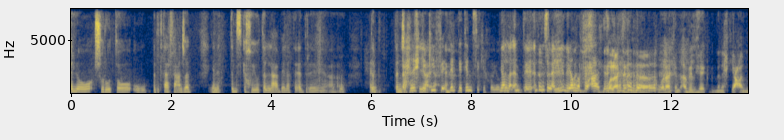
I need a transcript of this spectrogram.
له شروطه وبدك تعرفي عن جد يعني تمسكي خيوط اللعبة لتقدري آه، تنجحي رح نحكي كيف يعني. قدرتي تمسكي خيوط يلا اللعبة. انت أنت اساليني يلا فؤاد ولكن ولكن قبل هيك بدنا نحكي عن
